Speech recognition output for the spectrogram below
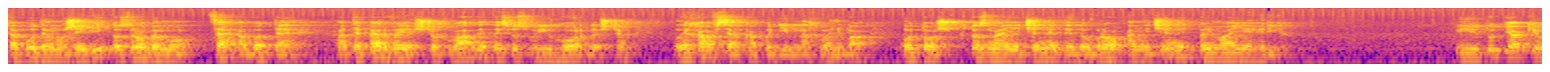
та будемо живі, то зробимо це або те. А тепер ви, що хвалитесь у своїх гордощах, лиха всяка подібна хвальба. Отож, хто знає чинити добро, а не чинить, той має гріх. І тут Яків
